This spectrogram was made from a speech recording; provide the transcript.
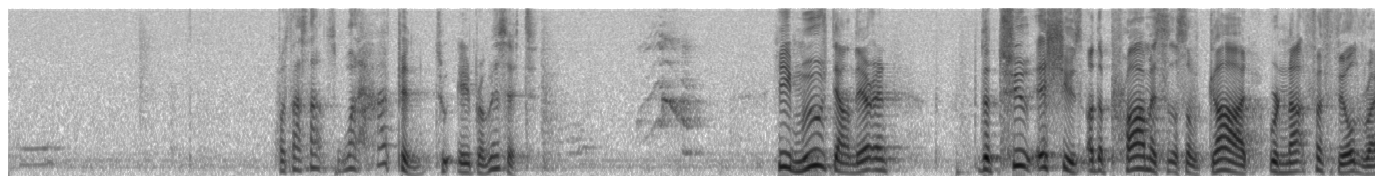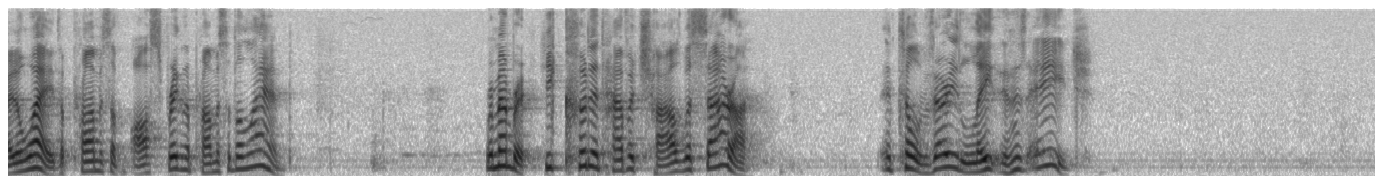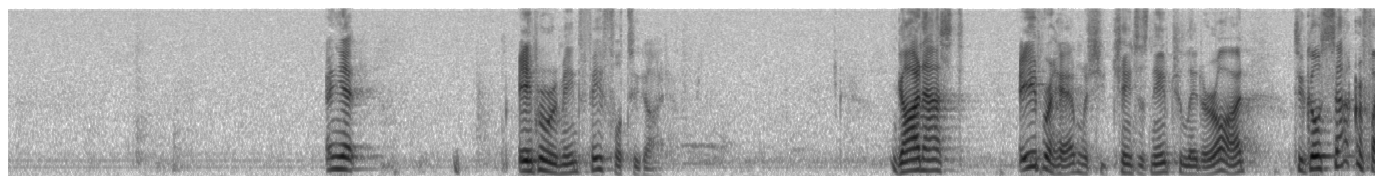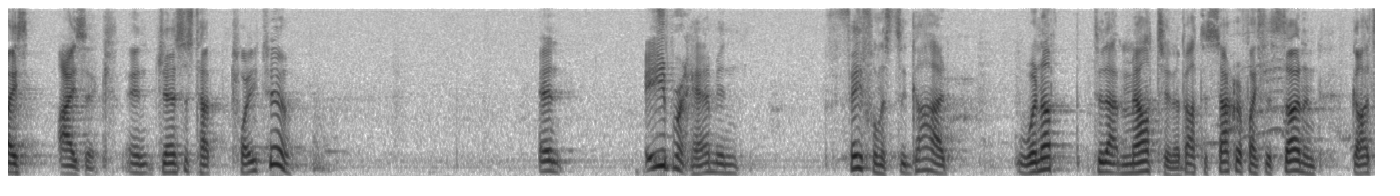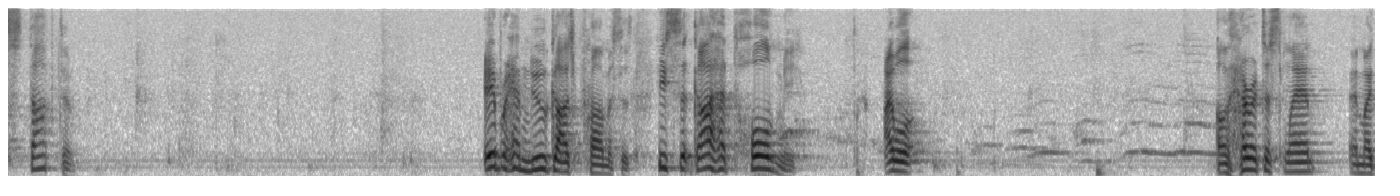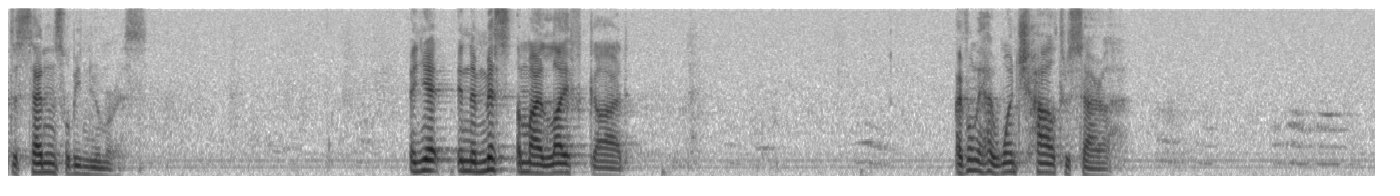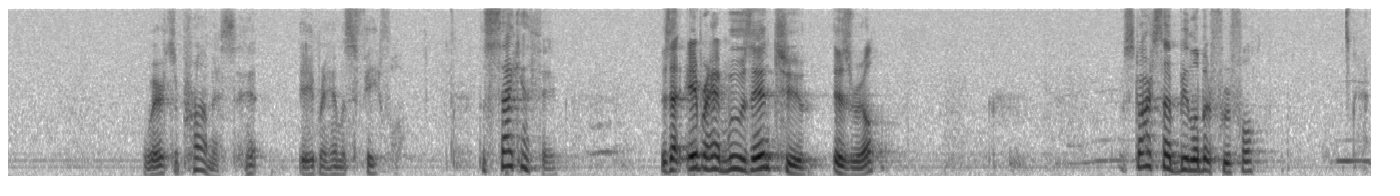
But that's not what happened to Abram, is it? He moved down there, and the two issues of the promises of God were not fulfilled right away the promise of offspring and the promise of the land. Remember, he couldn't have a child with Sarah until very late in his age. And yet, Abram remained faithful to God. God asked Abraham, which he changed his name to later on, to go sacrifice Isaac in Genesis chapter 22. And Abraham, in faithfulness to God, went up to that mountain about to sacrifice his son, and God stopped him. Abraham knew God's promises. He said, God had told me, I will I'll inherit this land, and my descendants will be numerous. And yet, in the midst of my life, God, I've only had one child through Sarah. Where's the promise? Abraham was faithful. The second thing is that Abraham moves into Israel, starts to be a little bit fruitful,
